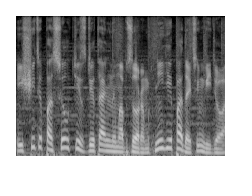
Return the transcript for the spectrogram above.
ищите по ссылке с детальным обзором книги под этим видео.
